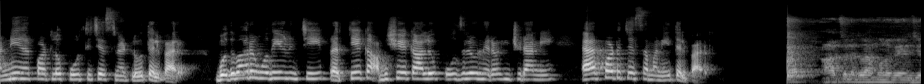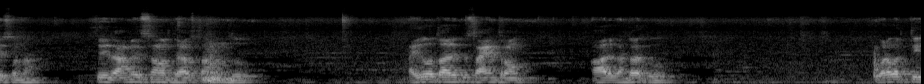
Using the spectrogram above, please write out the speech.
అన్ని ఏర్పాట్లు పూర్తి చేసినట్లు తెలిపారు. బుధవారం ఉదయం నుంచి ప్రత్యేక అభిషేకాలు పూజలు నిర్వహించడాన్ని ఏర్పాటు చేశామని తెలిపారు. ఆచరణ గ్రామంలో ఏం చేస్తున్నాం. శ్రీ రామేశ్వర దేవస్థానం నందు తారీఖు సాయంత్రం ఆరు గంటలకు గొడవర్తి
